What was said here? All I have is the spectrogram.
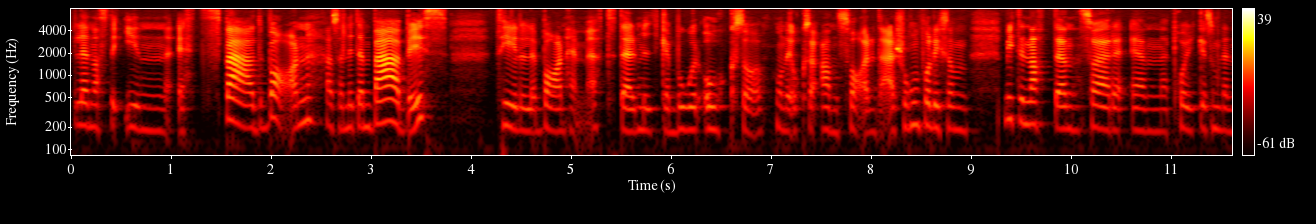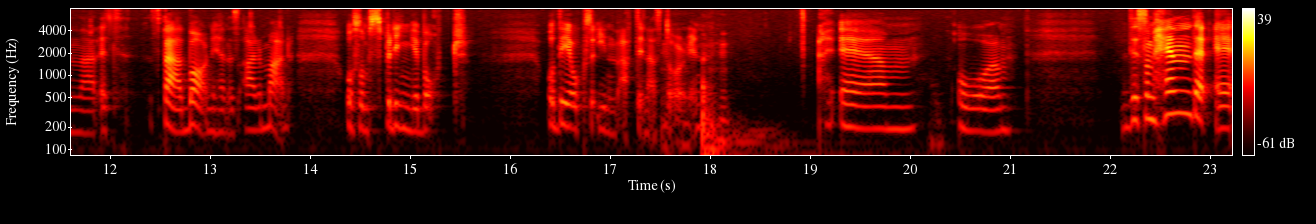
lämnas det in ett spädbarn, alltså en liten bebis, till barnhemmet där Mika bor och också, hon är också ansvarig där. Så hon får liksom, mitt i natten så är det en pojke som lämnar ett spädbarn i hennes armar och som springer bort. Och det är också invävt i den här storyn. Ehm, Ehm, och det som händer är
